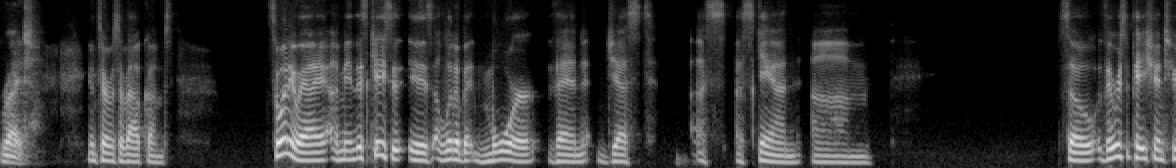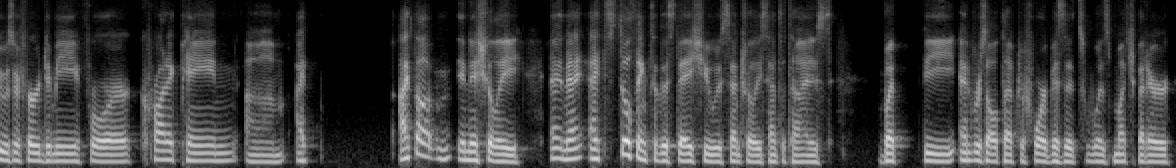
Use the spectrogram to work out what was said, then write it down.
right. in terms of outcomes. So anyway I, I mean this case is a little bit more than just a, a scan. Um, so there was a patient who was referred to me for chronic pain. Um, I I thought initially, and I, I, still think to this day she was centrally sensitized, but the end result after four visits was much better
